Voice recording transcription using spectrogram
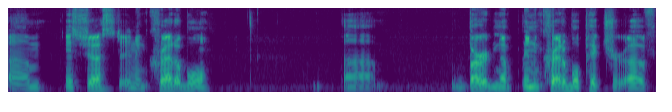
Um, it's just an incredible um, burden, an incredible picture of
